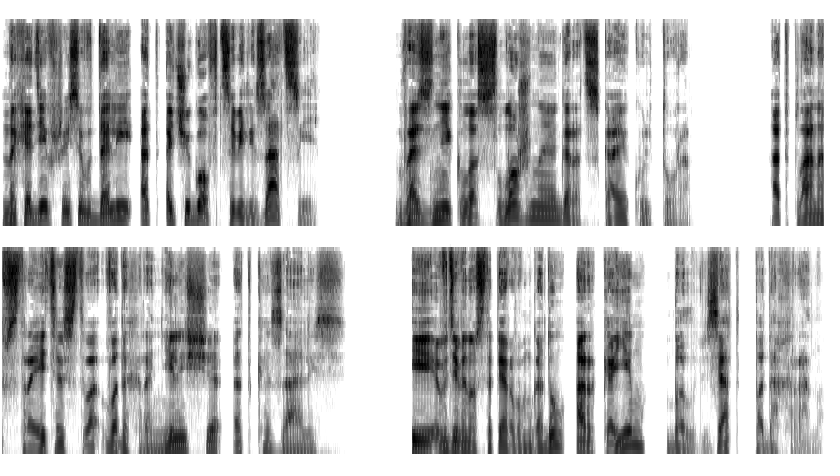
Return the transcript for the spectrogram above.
находившейся вдали от очагов цивилизации, возникла сложная городская культура. От планов строительства водохранилища отказались. И в 91 году Аркаим был взят под охрану.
